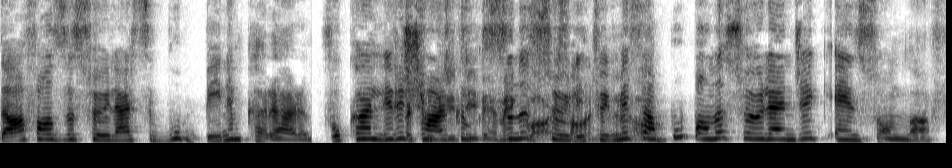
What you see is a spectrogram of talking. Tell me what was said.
daha fazla söylersin. Bu benim kararım. Vokalleri çok şarkı ciddi bir emek kısmını var söyletiyor. sahnede Mesela ya. bu bana söylenecek en son laf.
